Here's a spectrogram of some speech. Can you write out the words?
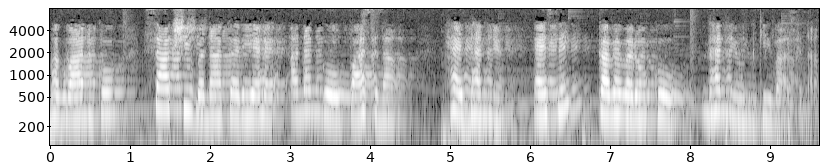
भगवान को साक्षी बनाकर यह अनंगोपासना है धन्य, ऐसे कविवरों को धन्य उनकी वासना।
